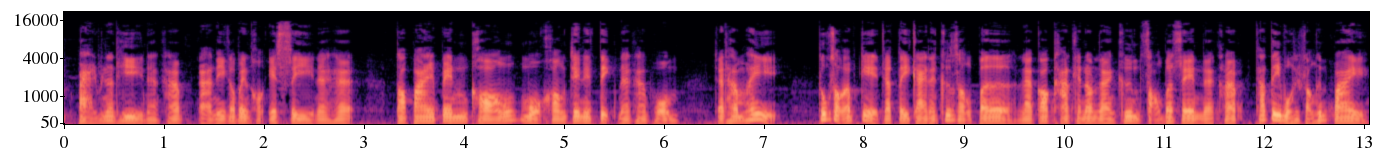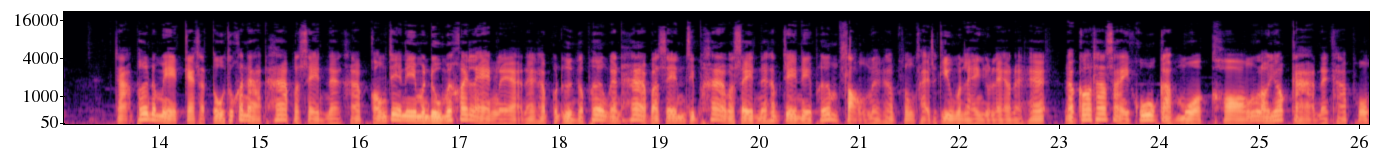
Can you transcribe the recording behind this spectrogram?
1.8 วินาทีนะครับ อันนี้ก็เป็นของ SC นะฮะ ต่อไปเป็นของหมวกของ Genetic นะครับผม จะทำให้ทุก 2 อัปเกรดจะตีไกลแรงขึ้น 2 เปอร์ แล้วก็ Cart Cannon แรงขึ้น 2%นะครับ ถ้าตีบวก 12 ขึ้นไป จะเพิ่ม damage แก่ศัตรูทุกขนาด 5%นะครับ ของเจเนมันดูไม่ค่อยแรงเลยนะครับ คนอื่นเขาเพิ่มกัน 5% 15%นะครับ เจเนเพิ่ม 2 นะครับ สงสัย skill มันแรงอยู่แล้วนะฮะ แล้วก็ถ้าใส่คู่กับหมวกของ Royal Guard นะครับผม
